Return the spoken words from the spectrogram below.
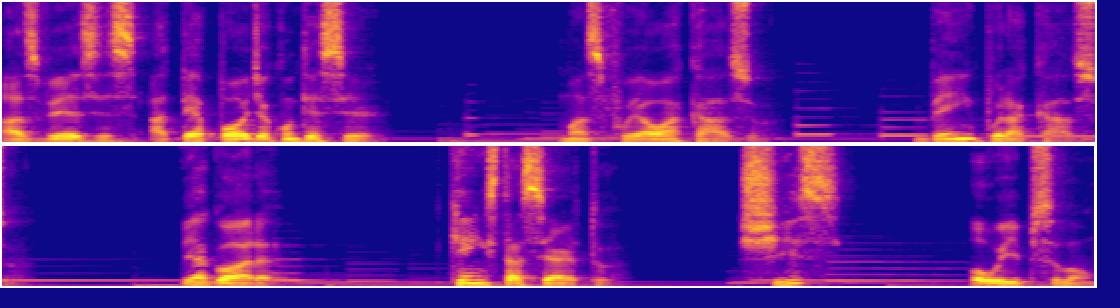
Às vezes até pode acontecer, mas foi ao acaso, bem por acaso. E agora? Quem está certo? X ou Y?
